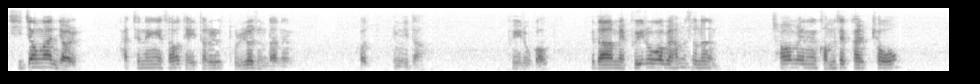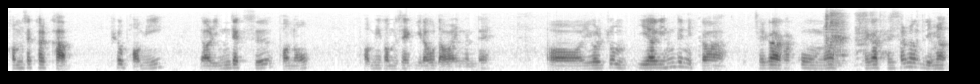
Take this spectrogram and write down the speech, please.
지정한 열 같은 행에서 데이터를 돌려준다는 것입니다. vlookup. 그 다음에 vlookup의 함수는 처음에는 검색할 표, 검색할 값, 표 범위, 열 인덱스 번호 범위 검색이라고 나와 있는데 어, 이걸 좀 이해하기 힘드니까 제가 갖고 오면 제가 다시 설명드리면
